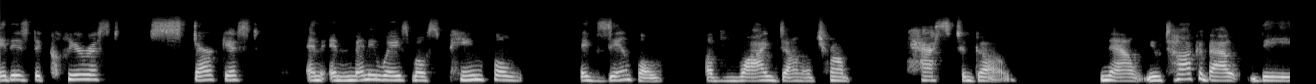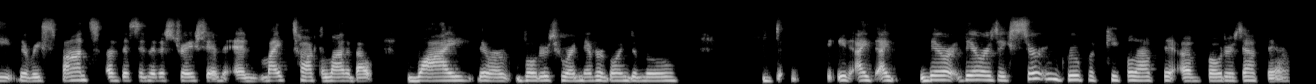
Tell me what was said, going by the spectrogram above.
it is the clearest, starkest, and in many ways most painful example of why Donald Trump has to go. Now, you talk about the the response of this administration, and Mike talked a lot about why there are voters who are never going to move. I, I, there, there is a certain group of people out there, of voters out there,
